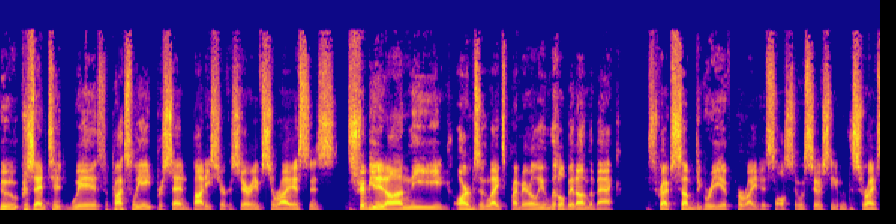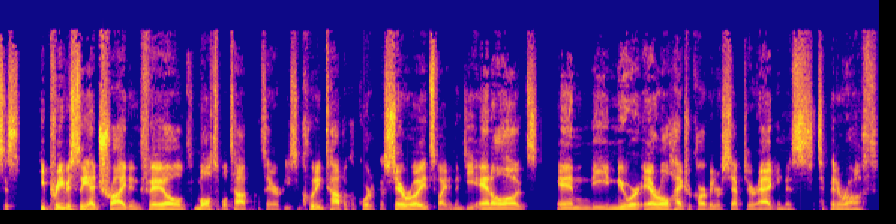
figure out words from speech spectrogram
who presented with approximately 8% body surface area of psoriasis, distributed on the arms and legs primarily, a little bit on the back. Describes some degree of pruritus also associated with the psoriasis. He previously had tried and failed multiple topical therapies, including topical corticosteroids, vitamin D analogs, and the newer aryl hydrocarbon receptor agonist, tapinarof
